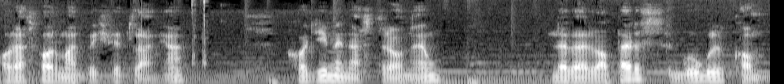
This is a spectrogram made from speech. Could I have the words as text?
oraz format wyświetlania, wchodzimy na stronę developersgoogle.com.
